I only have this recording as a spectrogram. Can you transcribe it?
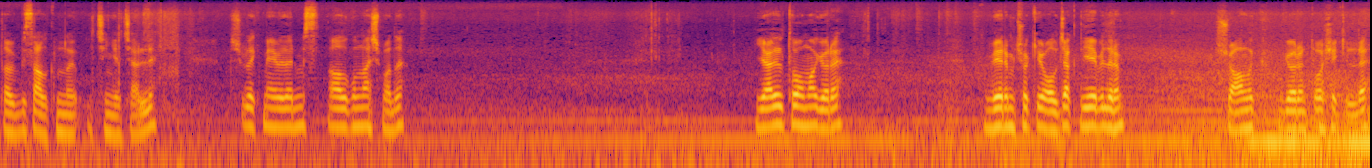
Tabi bir salkımda için geçerli. Şuradaki meyvelerimiz algunlaşmadı. Yerli tohuma göre verim çok iyi olacak diyebilirim. Şu anlık görüntü o şekilde.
